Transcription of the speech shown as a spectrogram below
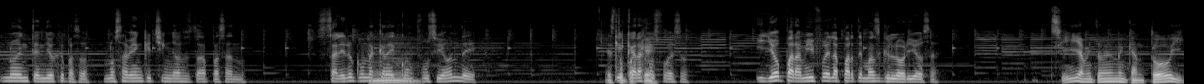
no entendió qué pasó. No sabían qué chingados estaba pasando. Salieron con una cara de Mm. confusión de ¿Esto qué para carajos fue eso. Y yo, para mí, fue la parte más gloriosa. Sí, a mí también me encantó y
